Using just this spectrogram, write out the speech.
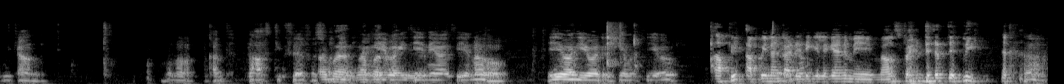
නිකන් මොනවද? ප්ලාස්ටික් සර්ෆස් වගේ. තියෙන ඒවා තියෙනවා. ඒ වගේ වට කැමති ඒවා අපි අපි නම් කඩේට කියලා කියන්නේ මේ මවුස් පෑඩ් එකක්. දෙන්න.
